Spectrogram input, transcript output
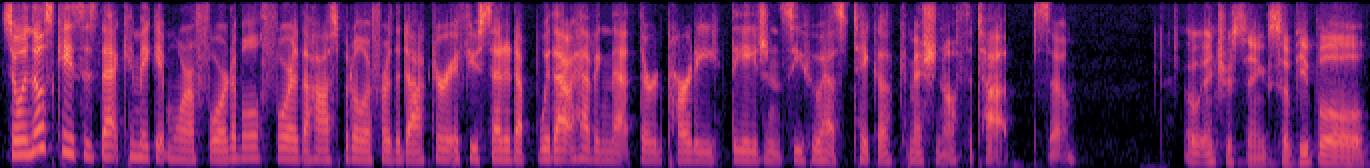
So in those cases, that can make it more affordable for the hospital or for the doctor if you set it up without having that third party, the agency who has to take a commission off the top. So Oh, interesting. So people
